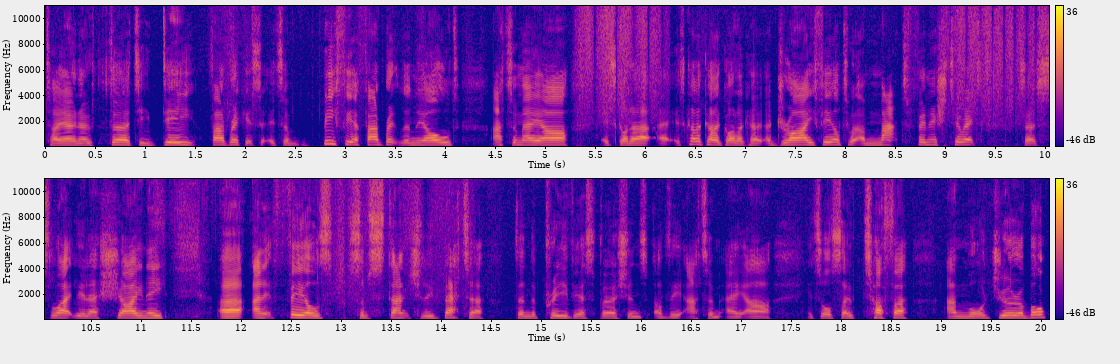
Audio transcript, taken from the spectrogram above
Tyono 30D fabric. It's, it's a beefier fabric than the old Atom AR. It's got a, it's kind of, kind of got like a, a, dry feel to it, a matte finish to it, so it's slightly less shiny, uh, and it feels substantially better than the previous versions of the Atom AR. It's also tougher and more durable.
